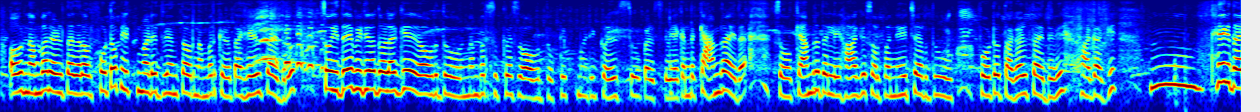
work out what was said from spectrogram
ಅವ್ರ ನಂಬರ್ ಹೇಳ್ತಾ ಇದ್ದಾರೆ ಅವ್ರ ಫೋಟೋ ಕ್ಲಿಕ್ ಮಾಡಿದ್ವಿ ಅಂತ ಅವ್ರ ನಂಬರ್ ಕೇಳ್ತಾ, ಹೇಳ್ತಾ ಇದ್ರು. ಸೊ ಇದೇ ವಿಡಿಯೋದೊಳಗೆ ಅವ್ರದ್ದು ನಂಬರ್ ಸಿಕ್ಕರೆ ಸೊ ಅವ್ರದ್ದು ಕ್ಲಿಕ್ ಮಾಡಿ ಕಳಿಸು ಕಳಿಸ್ತೀವಿ. ಯಾಕಂದರೆ ಕ್ಯಾಮ್ರಾ ಇದೆ. ಸೊ ಕ್ಯಾಮ್ರಾದಲ್ಲಿ ಹಾಗೆ ಸ್ವಲ್ಪ ನೇಚರ್ದು ಫೋಟೋ ತಗೊಳ್ತಾ ಇದ್ದೀವಿ. ಹಾಗಾಗಿ ಹೇಗಿದೆ?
